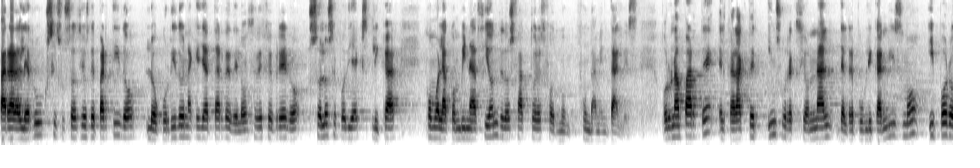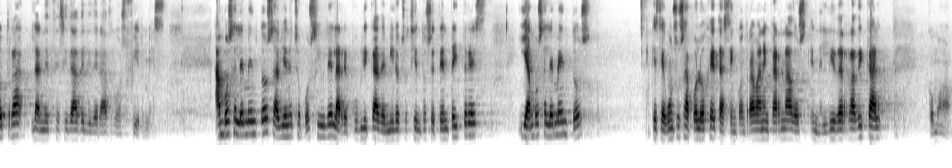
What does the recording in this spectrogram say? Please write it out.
para Leroux y sus socios de partido, lo ocurrido en aquella tarde del 11 de febrero solo se podía explicar como la combinación de dos factores fundamentales. Por una parte, el carácter insurreccional del republicanismo y por otra, la necesidad de liderazgos firmes. Ambos elementos habían hecho posible la República de 1873 Y ambos elementos, que según sus apologetas se encontraban encarnados en el líder radical, como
